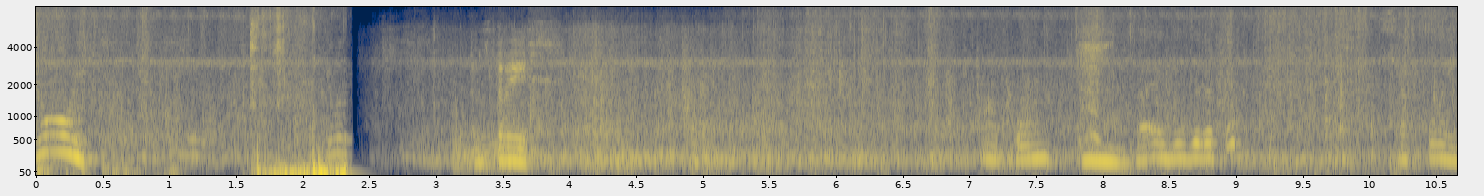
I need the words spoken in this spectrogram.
Uy. Stress. Apon. Ay, di dira to. Ako eh.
